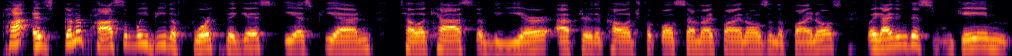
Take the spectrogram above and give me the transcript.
po- it's going to possibly be the fourth biggest ESPN telecast of the year after the college football semifinals and the finals. Like I think this game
